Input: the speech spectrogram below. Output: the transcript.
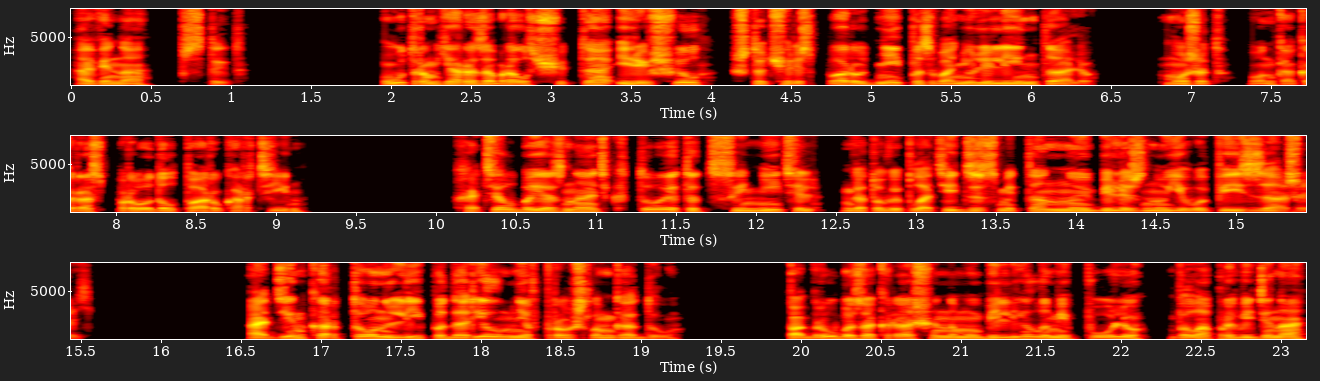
а вина — в стыд. Утром я разобрал счета и решил, что через пару дней позвоню Лилиенталю. Может, он как раз продал пару картин. Хотел бы я знать, кто этот ценитель, готовый платить за сметанную белизну его пейзажей. Один картон Ли подарил мне в прошлом году. По грубо закрашенному белилами полю была проведена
